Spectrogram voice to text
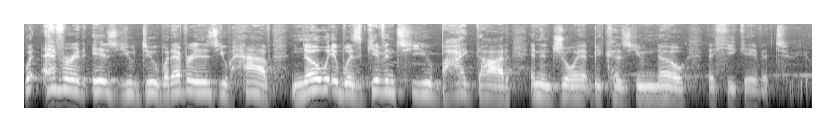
Whatever it is you do, whatever it is you have, know it was given to you by God and enjoy it because you know that He gave it to you.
